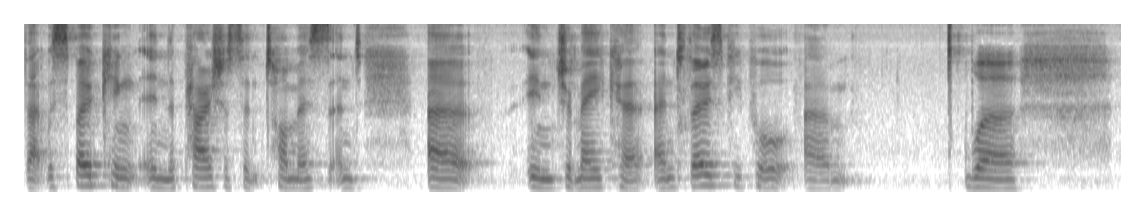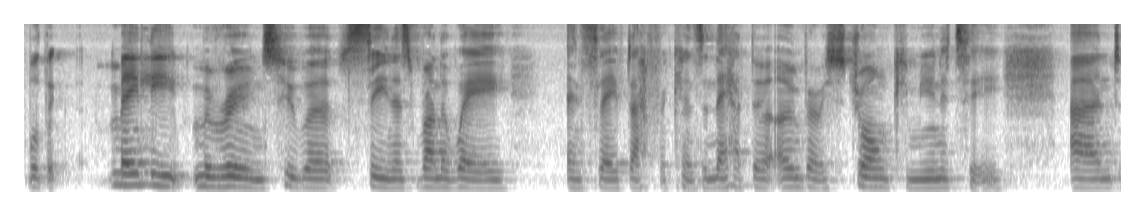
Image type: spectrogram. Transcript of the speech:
that was spoken in the parish of St Thomas and uh, in Jamaica, and those people um, were, well, the, mainly Maroons who were seen as runaway enslaved Africans, and they had their own very strong community, and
